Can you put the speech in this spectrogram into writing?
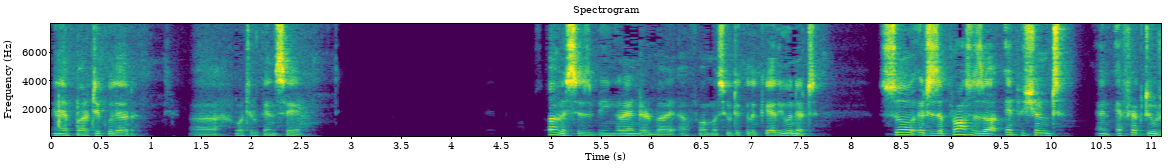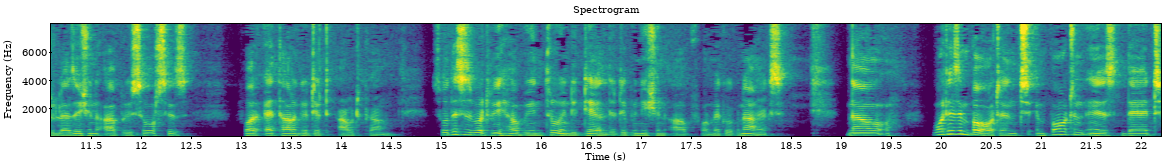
in a particular, uh, what you can say, services being rendered by a pharmaceutical care unit. So it is a process of efficient and effective utilization of resources for a targeted outcome. So this is what we have been through in detail, the definition of pharmacoeconomics. Now, what is important? Important is that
